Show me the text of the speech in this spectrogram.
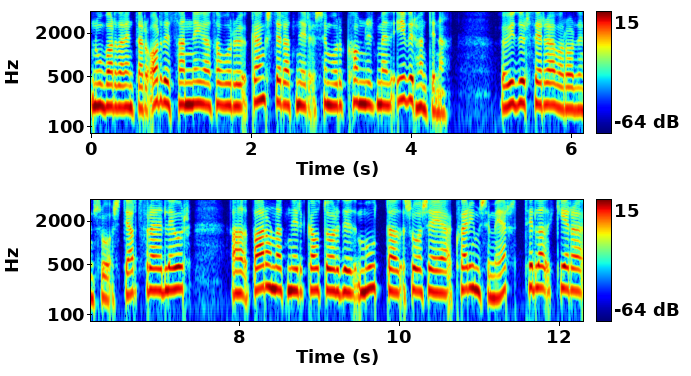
Nú var það reyndar orðið þannig að það voru gangsteratnir sem voru komnir með yfirhöndina. Auður þeirra var orðin svo stjartfræðilegur að barónatnir gáttu orðið mútað svo að segja hverjum sem er til að gera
